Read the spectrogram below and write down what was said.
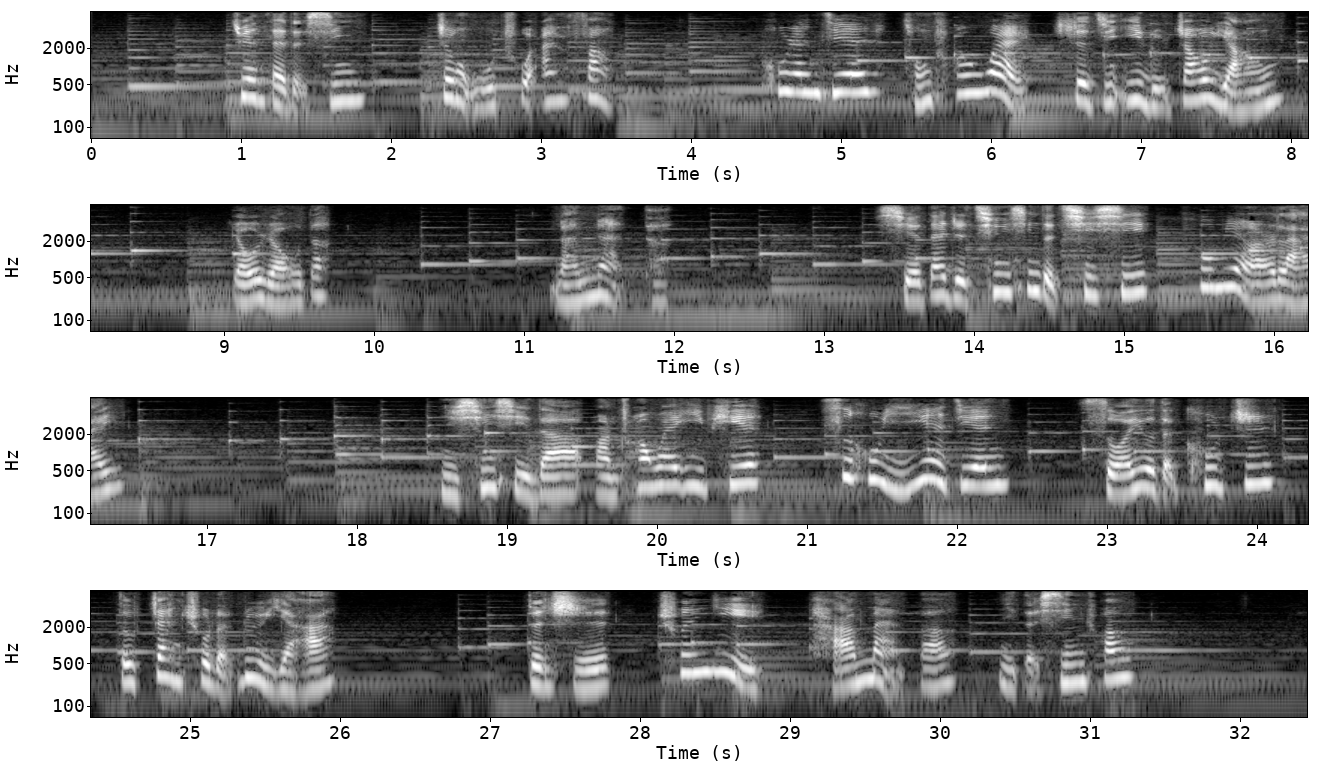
倦怠的心正无处安放。忽然间，从窗外射进一缕朝阳，柔柔的、暖暖的，携带着清新的气息扑面而来。你欣喜地往窗外一瞥，似乎一夜间，所有的枯枝都绽出了绿芽。顿时，春意爬满了你的心窗。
